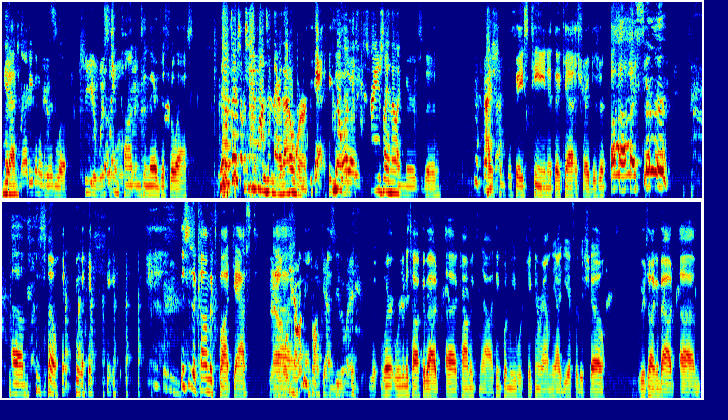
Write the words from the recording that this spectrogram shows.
You Yeah, know. not even a weird It's- look. Key to Throw whistle. some condoms in there just for laughs. No, if there's some tampons in there, that'll work. Yeah, exactly. look at you strangely, and they're like, unnerves the, the I- simple faced teen at the cash register. Ah, sir. Um, so anyway, this is a comics podcast. No. Uh, and- podcast, either way. We're we're going to talk about uh, comics now. I think when we were kicking around the idea for the show, we were talking about, um,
